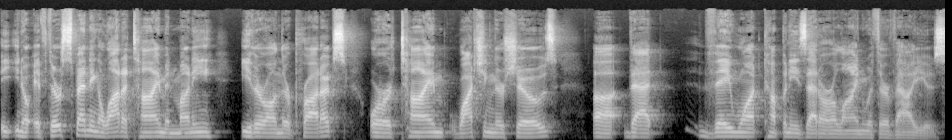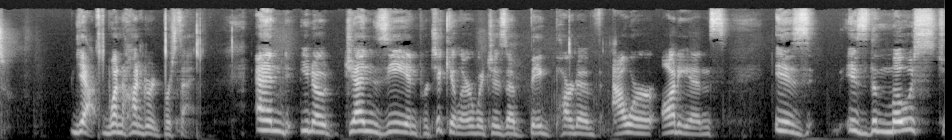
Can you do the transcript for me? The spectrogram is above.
you know if they're spending a lot of time and money either on their products or time watching their shows, uh, that they want companies that are aligned with their values. Yeah, one hundred percent. And you know, Gen Z in particular, which is a big part of our audience, is is the most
